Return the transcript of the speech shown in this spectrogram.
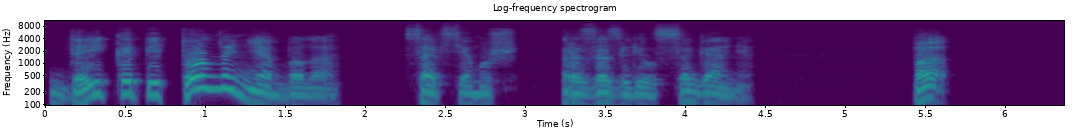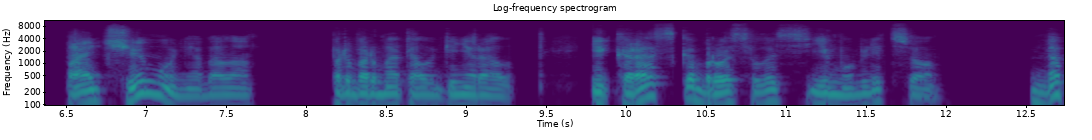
Да и капитона не было, совсем уж разозлился Ганя. По... почему не было? пробормотал генерал, и краска бросилась ему в лицо. Да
